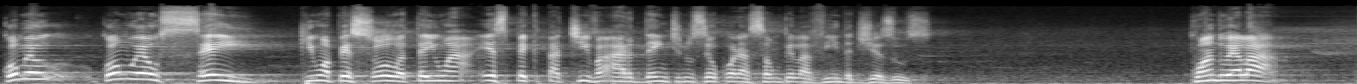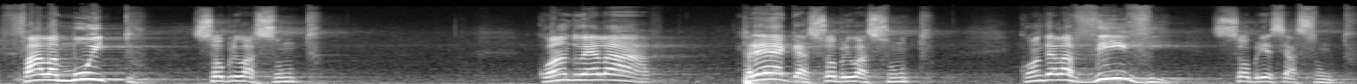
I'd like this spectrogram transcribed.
Como eu, como eu sei que uma pessoa tem uma expectativa ardente no seu coração pela vinda de Jesus? Quando ela fala muito sobre o assunto, quando ela prega sobre o assunto, quando ela vive sobre esse assunto.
